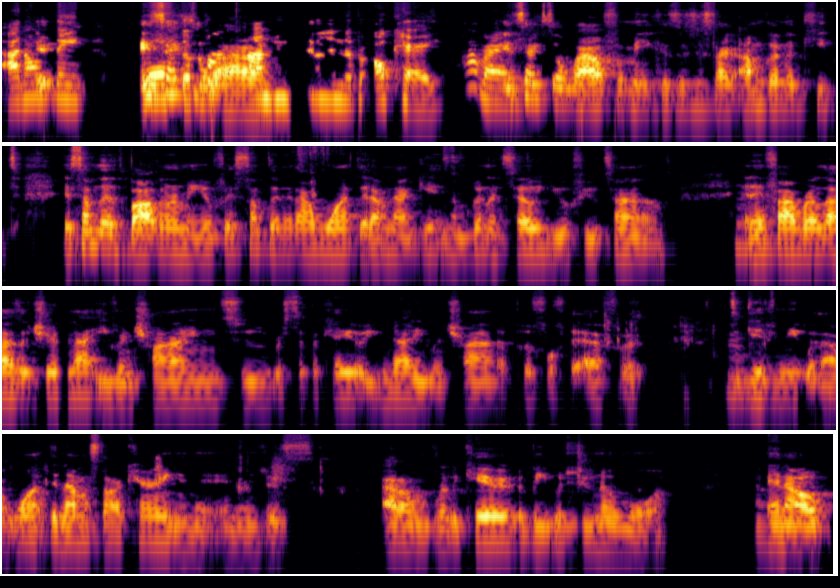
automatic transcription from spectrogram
I don't It, think it takes the a first time while. you telling the okay, all right. It takes a while for me because it's just like I'm gonna keep. If something that's bothering me, if it's something that I want that I'm not getting, I'm gonna tell you a few times. And if I realize that you're not even trying to reciprocate or you're not even trying to put forth the effort to give me what I want, then I'm gonna start carrying it and then just I don't really care to be with you no more. And Mhm. I'll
